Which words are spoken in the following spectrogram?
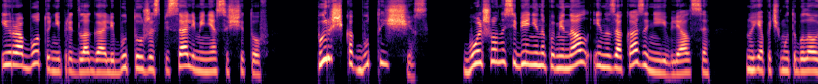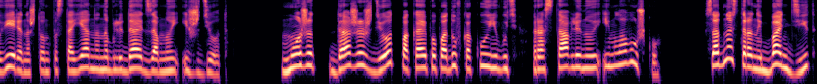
и работу не предлагали, будто уже списали меня со счетов. Пырщ как будто исчез. Больше он о себе не напоминал и на заказы не являлся. Но я почему-то была уверена, что он постоянно наблюдает за мной и ждет. Может, даже ждет, пока я попаду в какую-нибудь расставленную им ловушку. С одной стороны бандит,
